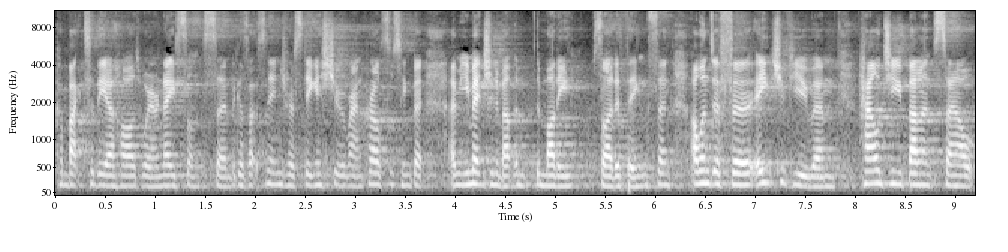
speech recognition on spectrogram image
come back to the hardware renaissance um, because that's an interesting issue around crowdsourcing. But um, you mentioned about the, the, money side of things. And I wonder for each of you, um, how do you balance out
